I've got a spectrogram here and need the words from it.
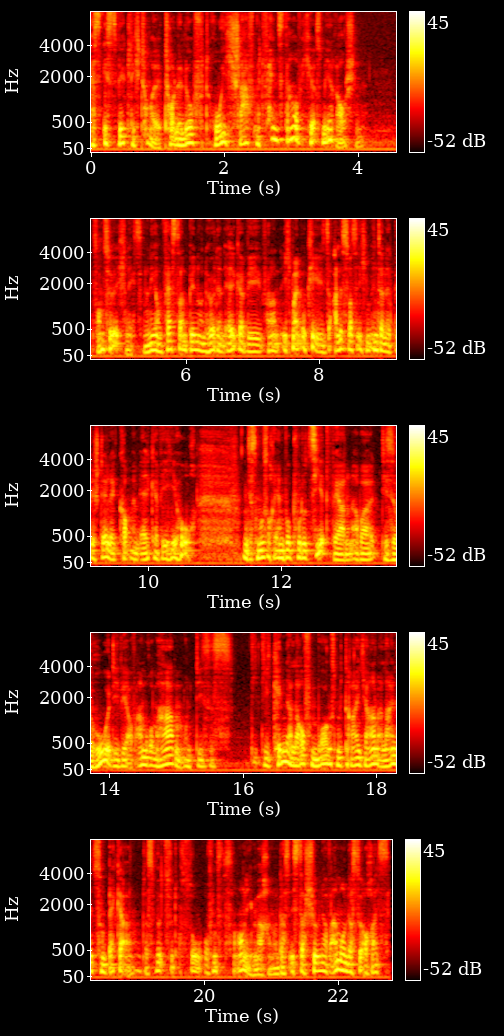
Es ist wirklich toll. Tolle Luft, ruhig, schlaf mit Fenster auf. Ich höre es Meer rauschen. Sonst höre ich nichts. Wenn ich am Festland bin und höre den LKW fahren, ich meine, okay, alles, was ich im Internet bestelle, kommt mit dem LKW hier hoch. Und das muss auch irgendwo produziert werden. Aber diese Ruhe, die wir auf Amrum haben und dieses die, die, Kinder laufen morgens mit drei Jahren alleine zum Bäcker. Das würdest du doch so dem auch nicht machen. Und das ist das Schöne auf Amrum, dass du auch als,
